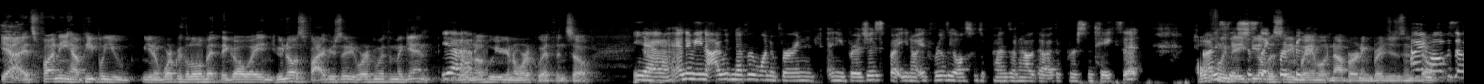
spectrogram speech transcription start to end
yeah, it's funny how people you you know work with a little bit, they go away, and who knows, five years later you're working with them again. Yeah, you don't know who you're going to work with, and so. Yeah. yeah. and I mean, I would never want to burn any bridges, but you know, it really also depends on how the other person takes it. Hopefully, Honestly, they feel like the same way about not burning bridges. And I hope so.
